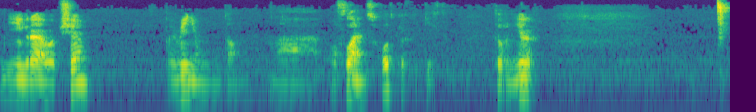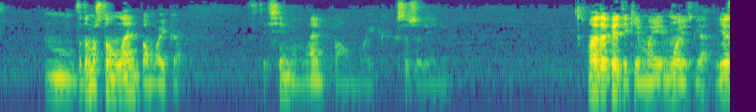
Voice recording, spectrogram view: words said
не играю вообще, по минимуму там на офлайн сходках каких-то, турнирах. Потому что онлайн помойка. В Т7 онлайн помойка, к сожалению. Но это опять-таки мой, мой взгляд. Я,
